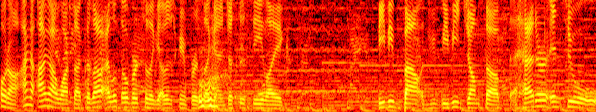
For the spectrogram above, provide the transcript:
Hold on, I, got- I gotta watch that because I, I looked over to like the other screen for a second just to see like BB bounced, BB jumped up, header into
